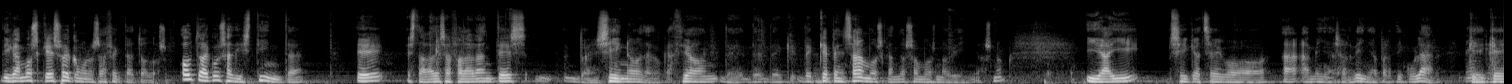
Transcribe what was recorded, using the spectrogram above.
digamos que eso é como nos afecta a todos. Outra cousa distinta é, estabades a falar antes do ensino, da educación, de, de, de, de que pensamos cando somos noviños. Non? E aí sí que chego a, a miña sardiña particular que, que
